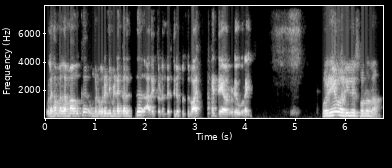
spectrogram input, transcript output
உலகம் அல்லம்மாவுக்கு உங்கள் ஒரு நிமிட கருத்து அதைத் தொடர்ந்து திருப்பத்தூர் வாக்கியத்தை அவருடைய உரை. ஒரே வரியில சொல்லலாம்.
